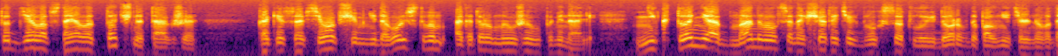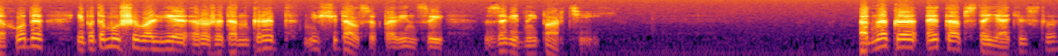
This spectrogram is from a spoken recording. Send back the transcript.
тут дело обстояло точно так же, как и со всеобщим недовольством, о котором мы уже упоминали. Никто не обманывался насчет этих 200 луидоров дополнительного дохода, и потому шевалье Рожетанкрет не считался в провинции завидной партией. Однако это обстоятельство,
